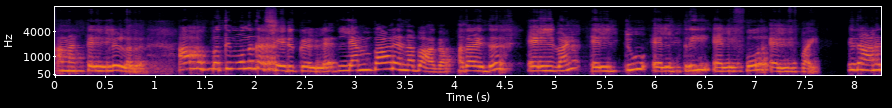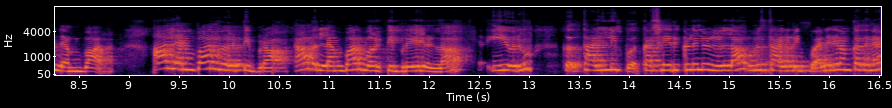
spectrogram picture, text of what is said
ആ നട്ടെല്ലിലുള്ളത്. ആ മുപ്പത്തിമൂന്ന് കശേരുക്കളിലെ ലംബാർ എന്ന ഭാഗം അതായത് L one L two L three L four L five ഇതാണ് ലംബാർ. ആ ലംബാർ വേർട്ടിബ്ര ആ ലംബാർ വേർട്ടിബ്രയിലുള്ള ഈ ഒരു തള്ളിപ്പ് കശേരുക്കളിലുള്ള ഒരു തള്ളിപ്പ് അല്ലെങ്കിൽ നമുക്കതിനെ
